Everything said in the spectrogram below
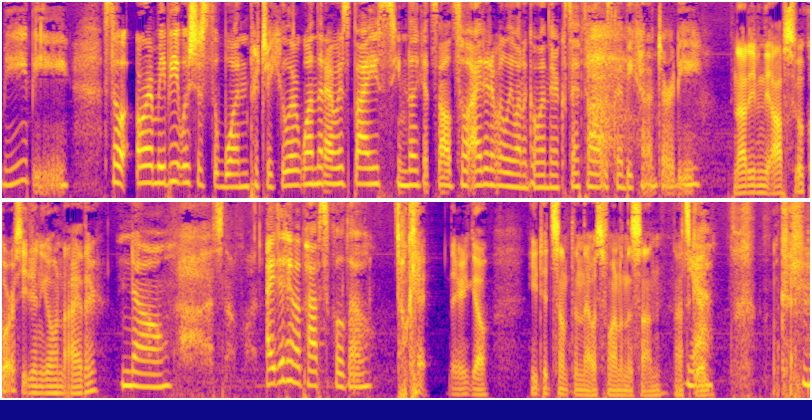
Maybe. So, or maybe it was just the one particular one that I was by seemed like it smelled. So I didn't really want to go in there because I thought it was going to be kind of dirty. Not even the obstacle course? You didn't go in either? No. Oh, that's not fun. I did have a popsicle though. Okay. There you go. You did something that was fun in the sun. That's Yeah. good. okay.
